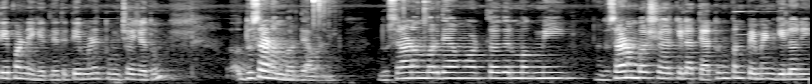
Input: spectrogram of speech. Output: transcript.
ते पण नाही घेतले. तर ते म्हणे तुमच्या ह्याच्यातून दुसरा नंबर द्या म्हणे. दुसरा नंबर द्या म्हटलं तर मग मी दुसरा नंबर शेअर केला. त्यातून पण पेमेंट गेलं नाही.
